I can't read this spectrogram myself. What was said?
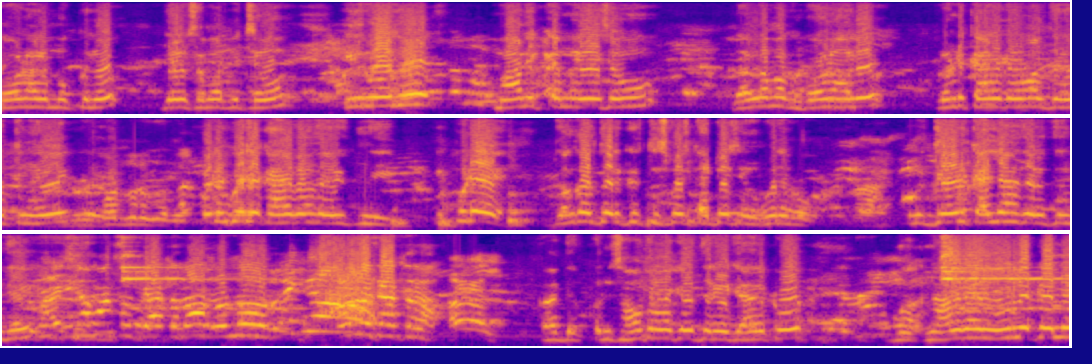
బోనాలు ముక్కులు. దేవుడు సమర్పించాము. ఈ రోజు మాణిక్యం వేసాము గంగమ్మకు బోనాలు రెండు కార్యక్రమాలు జరుగుతున్నాయి. కొడుకునే కార్యక్రమం జరుగుతుంది. ఇప్పుడే దొంగలు దొరికి తీసుకొచ్చి కట్టేసింది ఊరేపు. ఇప్పుడు దేవుడి కళ్యాణం జరుగుతుంది. కొన్ని సంవత్సరాలకే క్రితం జరిగే జాతరకు నాలుగైదు ఊర్లకి వెళ్ళి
